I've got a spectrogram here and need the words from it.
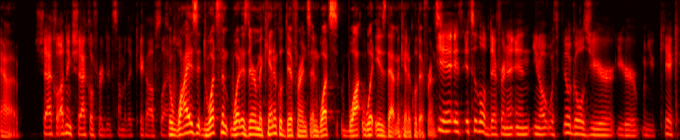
uh, Shackle, I think Shackelford did some of the kickoffs last. so why is it what's the what is there a mechanical difference and what's what what is that mechanical difference yeah, it, it's a little different. And, and you know, with field goals, you're you're when you kick,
